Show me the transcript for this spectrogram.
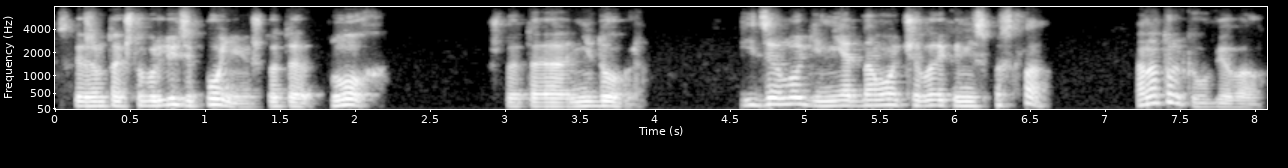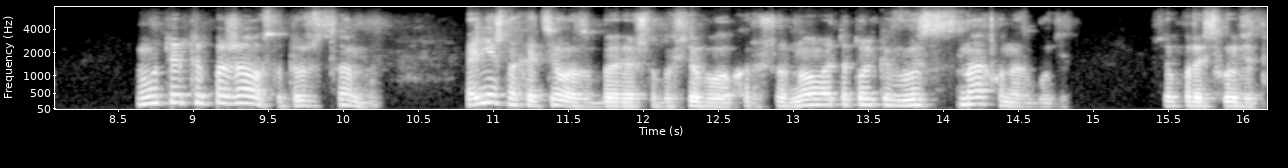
скажем так, чтобы люди поняли, что это плохо, что это недобро. Идеология ни одного человека не спасла. Она только убивала. Ну вот это, пожалуйста, то же самое. Конечно, хотелось бы, чтобы все было хорошо, но это только в снах у нас будет. Все происходит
